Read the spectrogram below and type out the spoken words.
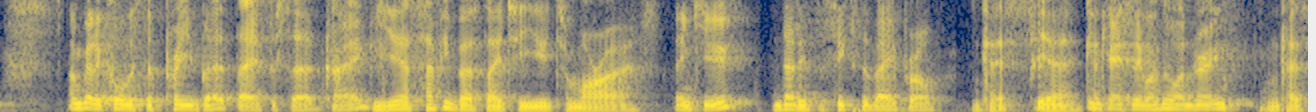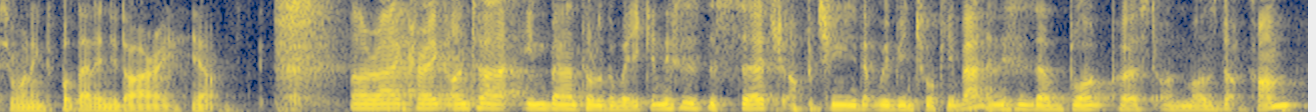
I'm going to call this the pre-birthday episode, Craig. Yes, happy birthday to you tomorrow. Thank you. And that is the 6th of April. In case, yeah, in case anyone's wondering. In case you're wanting to put that in your diary, yeah. All right, Craig, on to our inbound thought of the week. And this is the search opportunity that we've been talking about. And this is a blog post on moz.com.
